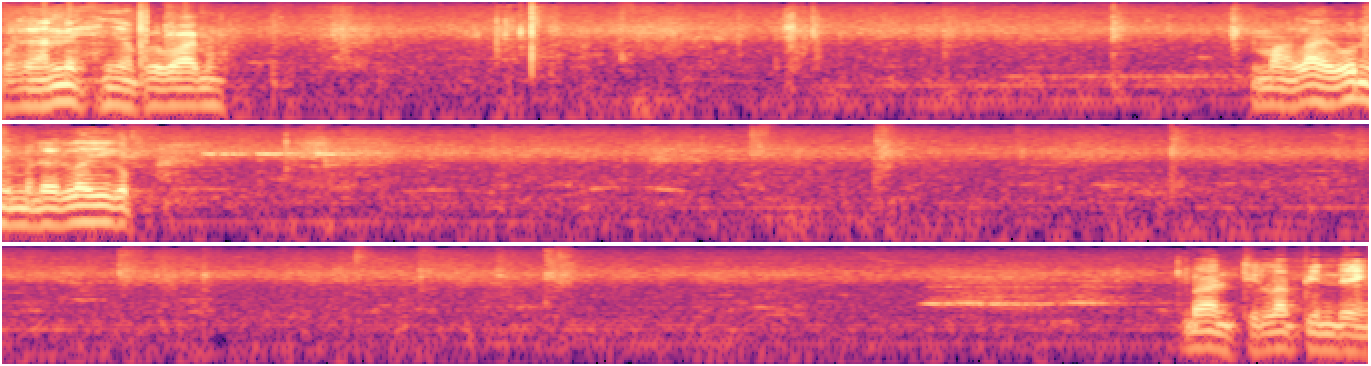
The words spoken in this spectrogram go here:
วาจายกับผมวันนั้นเนี่ยอย่าไปวายมันมาไล่รถมันได้เลยกับบ้านศิลปินแดง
